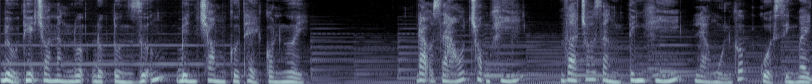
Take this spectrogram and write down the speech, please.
biểu thị cho năng lượng được tồn dưỡng bên trong cơ thể con người. Đạo giáo trọng khí và cho rằng tinh khí là nguồn gốc của sinh mệnh.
